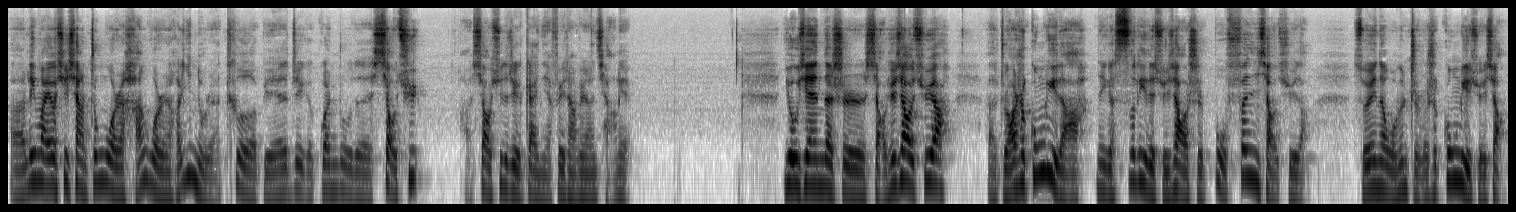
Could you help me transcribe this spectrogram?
呃，另外，尤其像中国人、韩国人和印度人特别这个关注的校区啊，校区的这个概念非常非常强烈。优先的是小学校区啊，呃，主要是公立的啊，那个私立的学校是不分校区的，所以呢，我们指的是公立学校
